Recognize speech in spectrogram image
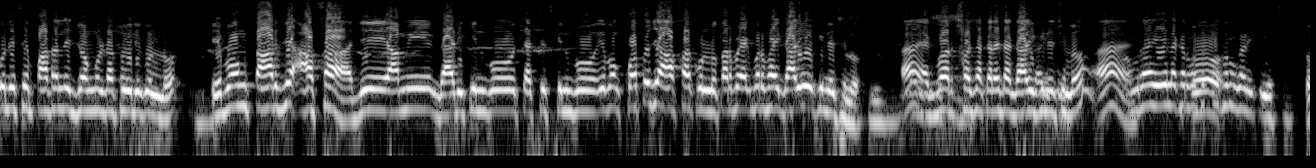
করে সে পাটালের জঙ্গলটা তৈরি করল। এবং তার যে আশা যে আমি গাড়ি কিনবো চার্চেস কিনবো এবং কত যে আশা করল তারপর একবার ভাই গাড়িও কিনেছিল। হ্যাঁ একবার ছ চাকার একটা গাড়ি কিনেছিল হ্যাঁ। আমরা এই এলাকার মধ্যে প্রথম গাড়ি কিনেছি। তো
